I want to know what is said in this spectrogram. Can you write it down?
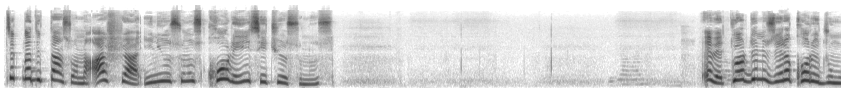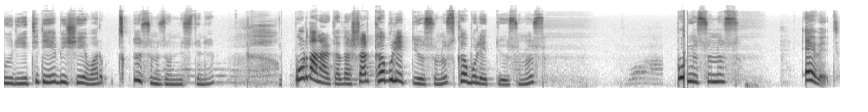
Tıkladıktan sonra aşağı iniyorsunuz. Kore'yi seçiyorsunuz. Evet gördüğünüz üzere Kore Cumhuriyeti diye bir şey var. Tıklıyorsunuz onun üstüne. Buradan arkadaşlar kabul et diyorsunuz. Kabul et diyorsunuz. Diyorsunuz. Evet.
